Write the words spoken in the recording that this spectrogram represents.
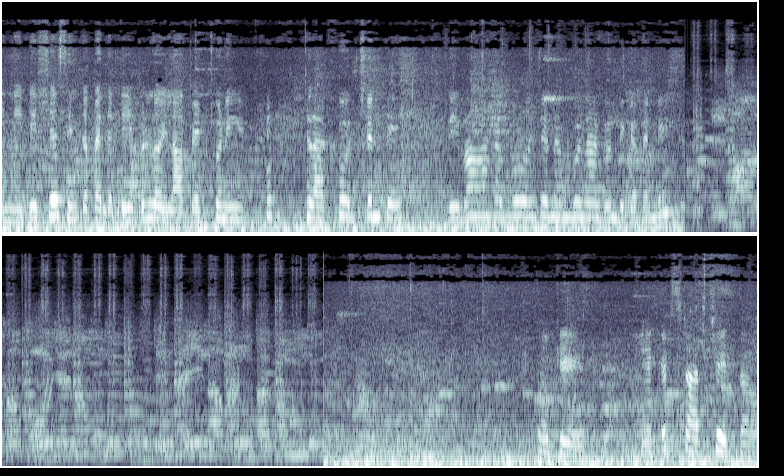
ఇన్ని డిషెస్ ఇంత పెద్ద టేబుల్లో ఇలా పెట్టుకుని ఇలా కూర్చుంటే వివాహ భోజనం లాగా ఉంది కదండి. ఓకే ఎక్కడ స్టార్ట్ చేద్దాం?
